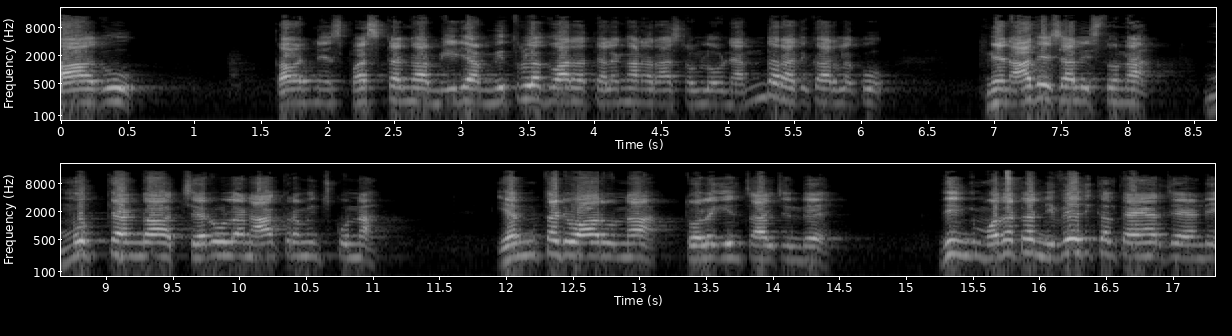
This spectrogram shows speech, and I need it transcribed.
కాదు. కాబట్టి నేను స్పష్టంగా మీడియా మిత్రుల ద్వారా తెలంగాణ రాష్ట్రంలో ఉండే అందరు అధికారులకు నేను ఆదేశాలు ఇస్తున్నా ముఖ్యంగా చెరువులను ఆక్రమించుకున్న ఎంతటి వారున్నా తొలగించాల్సిందే. దీనికి మొదట నివేదికలు తయారు చేయండి.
